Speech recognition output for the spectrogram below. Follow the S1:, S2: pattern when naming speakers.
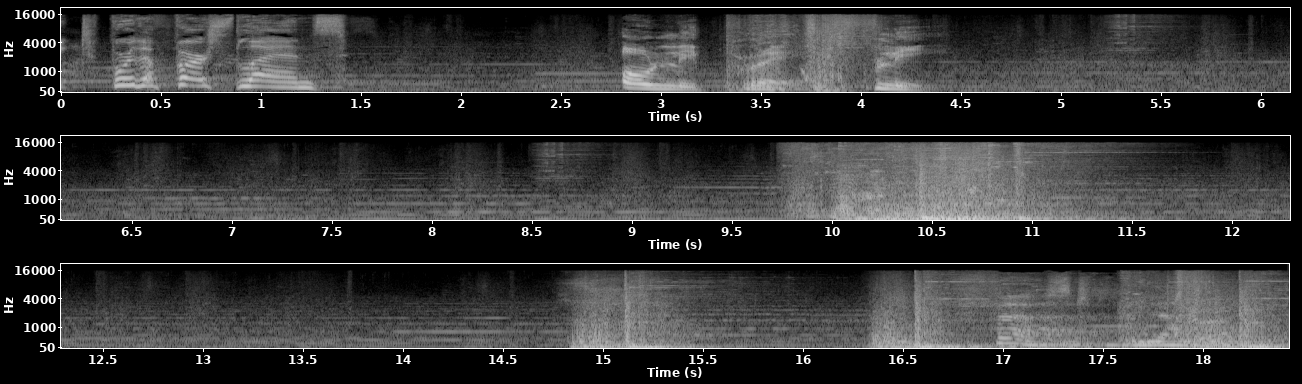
S1: Fight for the First Lands!
S2: Only pray, flee.
S3: First blood.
